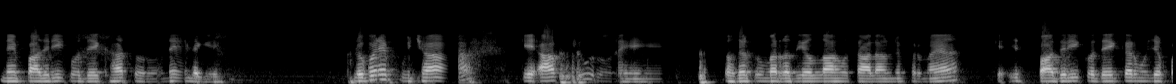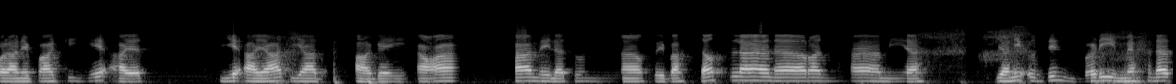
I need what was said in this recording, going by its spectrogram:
نے پادری کو دیکھا تو رونے لگے۔ لوگوں نے پوچھا کہ آپ کیوں رو رہے ہیں؟ تو حضرت عمر رضی اللہ تعالیٰ نے فرمایا کہ اس پادری کو دیکھ کر مجھے قرآن پاک کی یہ آیت، یہ آیات یاد آ گئی۔ ناصبہ تصلا نارا حامیہ۔ یعنی اس دن بڑی محنت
